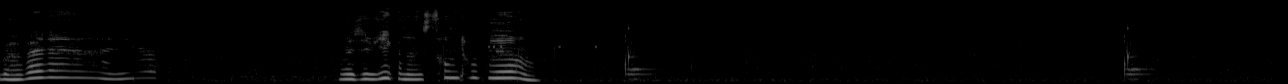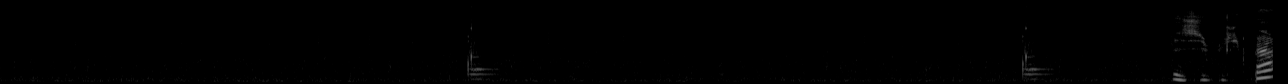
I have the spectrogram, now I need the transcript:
Bah voilà, allez hop. On va s'habiller comme un Stormtrooper. Je sais pas.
